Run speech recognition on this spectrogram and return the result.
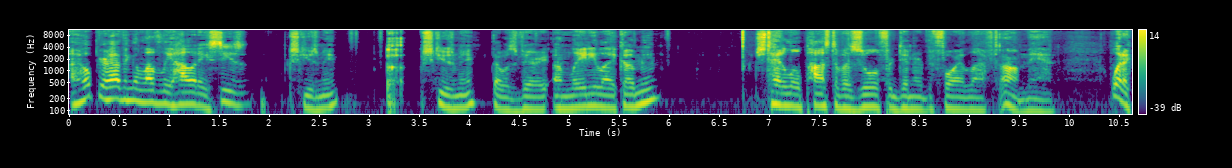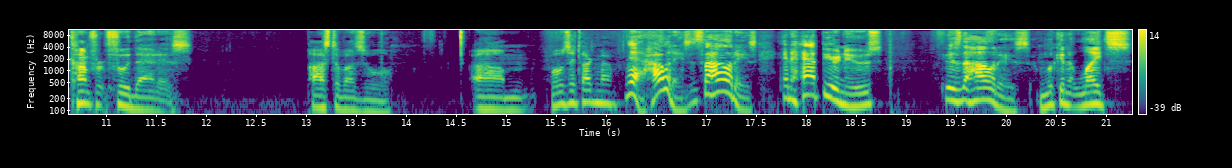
I hope you're having a lovely holiday season. Excuse me. Excuse me. That was very unladylike of me. Just had a little pasta fazool for dinner before I left. Oh man, what a comfort food that is. Pasta fazool. Um, what was I talking about? Yeah, holidays. It's the holidays. And happier news, it is the holidays. I'm looking at lights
